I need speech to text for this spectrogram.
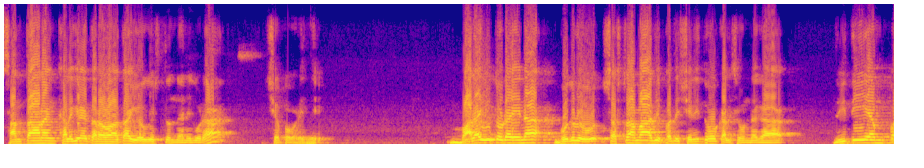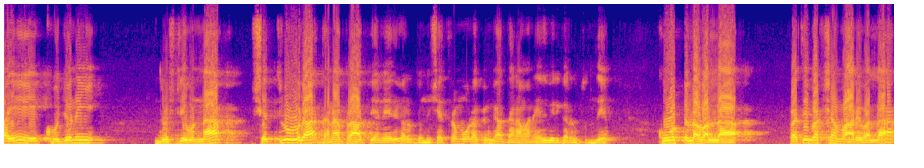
సంతానం కలిగిన తర్వాత యోగిస్తుందని కూడా చెప్పబడింది. బలయుతుడైన బుధుడు షష్టమాధిపతి శనితో కలిసి ఉండగా ద్వితీయంపై కుజుని దృష్టి ఉన్న శత్రువుల ధనప్రాప్తి అనేది కలుగుతుంది. శత్రుమూలకంగా ధనం అనేది విరిగలుగుతుంది కలుగుతుంది. కోర్టుల వల్ల ప్రతిపక్షం వారి వల్ల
